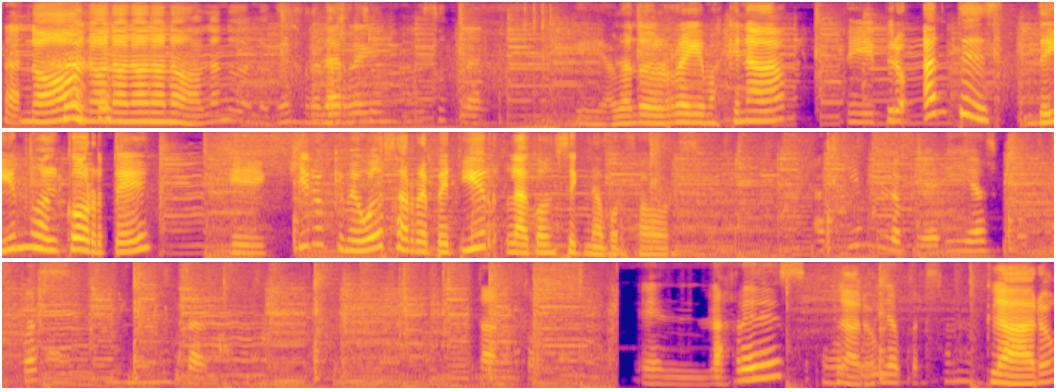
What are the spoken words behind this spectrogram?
No, no, no, no, no, no. Hablando de lo que es y eso. Claro. eh, hablando del reggae más que nada. Eh, pero antes de irnos al corte, eh, quiero que me vuelvas a repetir la consigna, por favor. ¿A quién bloquearías por tu paz mental? Tanto en las redes Claro. en tu vida personal. Claro,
